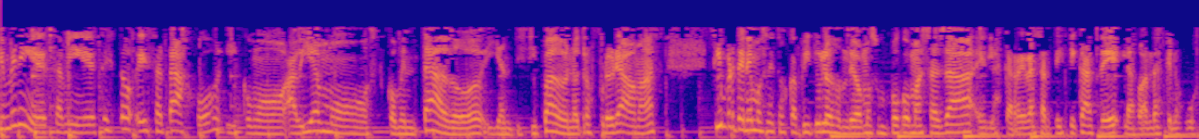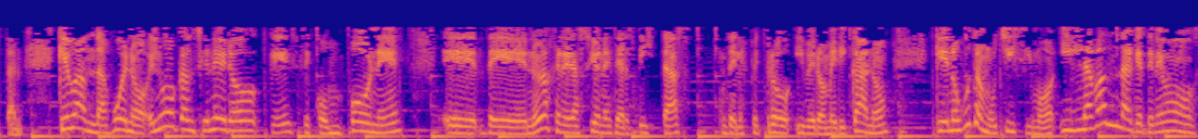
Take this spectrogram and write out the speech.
Bienvenidos, amigues. Esto es Atajo y como habíamos comentado y anticipado en otros programas, siempre tenemos estos capítulos donde vamos un poco más allá en las carreras artísticas de las bandas que nos gustan. ¿Qué bandas? Bueno, el nuevo cancionero que se compone eh, de nuevas generaciones de artistas del espectro iberoamericano que nos gustan muchísimo y la banda que tenemos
